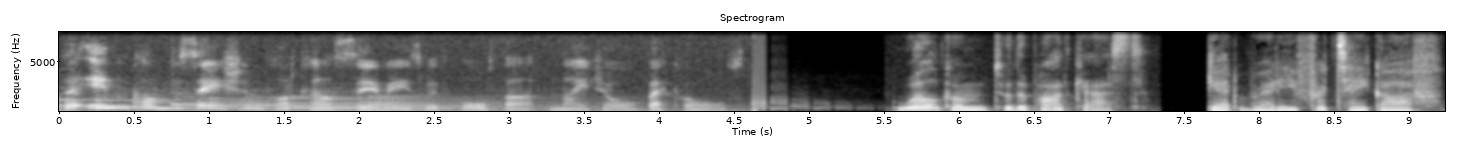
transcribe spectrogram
The In Conversation podcast series with author Nigel Beckles. Welcome to the podcast. Get ready for takeoff.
